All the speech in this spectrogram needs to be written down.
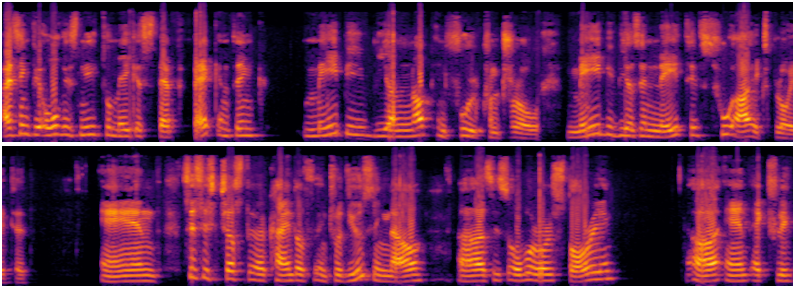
I think we always need to make a step back and think, maybe we are not in full control. Maybe we are the natives who are exploited. And this is just a kind of introducing now uh, this overall story uh, and actually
